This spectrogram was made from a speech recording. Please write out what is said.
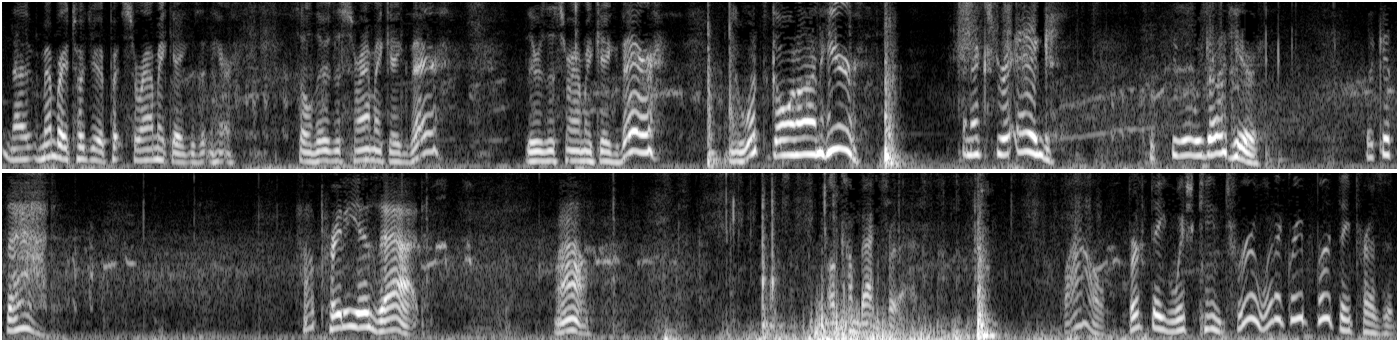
now, remember I told you I put ceramic eggs in here. So there's a ceramic egg there. There's a ceramic egg there. And what's going on here? An extra egg. Let's see what we got here. Look at that. How pretty is that? Wow. I'll come back for that. Wow, birthday wish came true. What a great birthday present.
